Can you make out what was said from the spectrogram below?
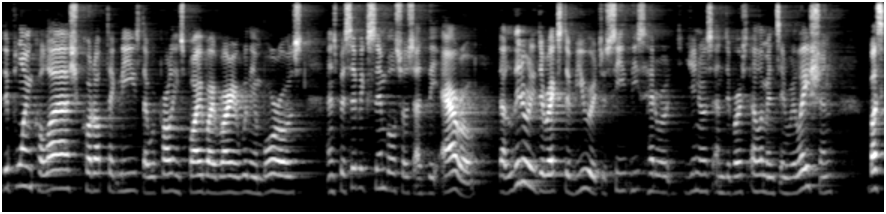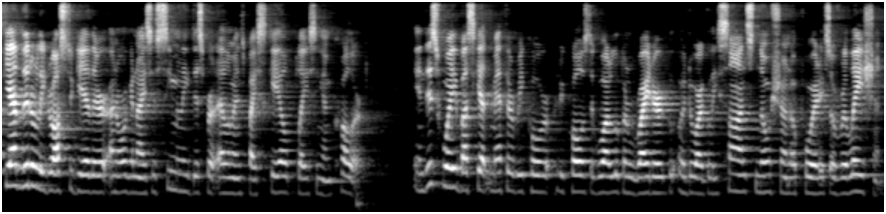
Deploying collage, cut up techniques that were partly inspired by writer William Burroughs, and specific symbols such as the arrow that literally directs the viewer to see these heterogeneous and diverse elements in relation, Basquiat literally draws together and organizes seemingly disparate elements by scale, placing, and color. In this way, Basquiat method recalls the Guadeloupean writer Edouard Glissant's notion of poetics of relation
